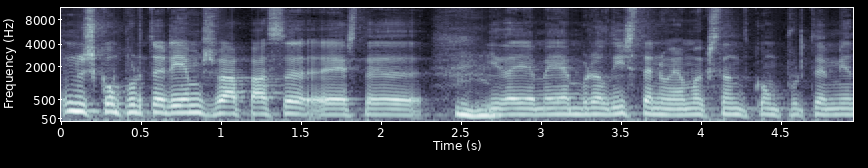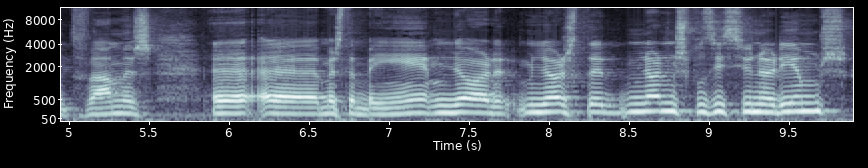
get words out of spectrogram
nos comportaremos, vá, passa esta uhum. ideia meio moralista, não é uma questão de comportamento, vá, mas, mas também é melhor, melhor, melhor nos posicionaremos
